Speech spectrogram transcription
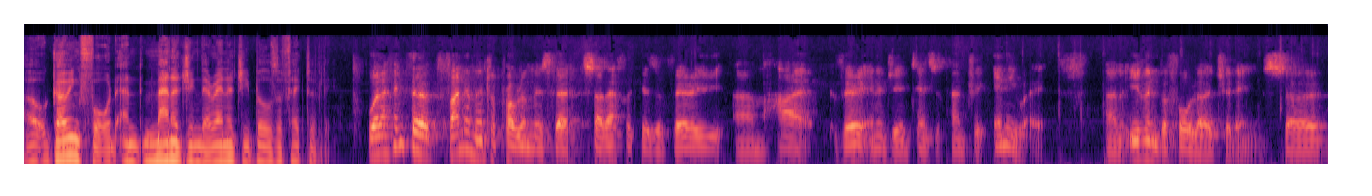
Uh, going forward and managing their energy bills effectively? Well, I think the fundamental problem is that South Africa is a very um, high, very energy intensive country anyway, um, even before load shedding. So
